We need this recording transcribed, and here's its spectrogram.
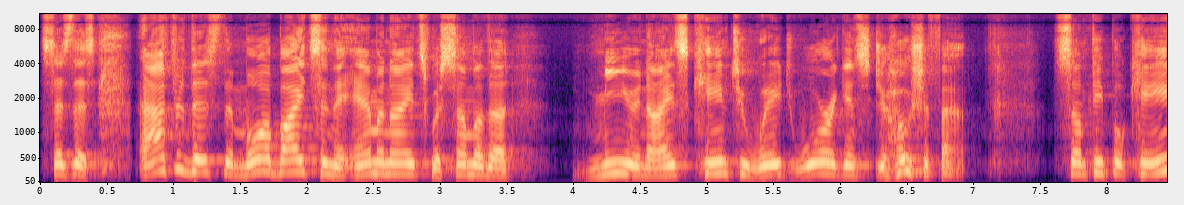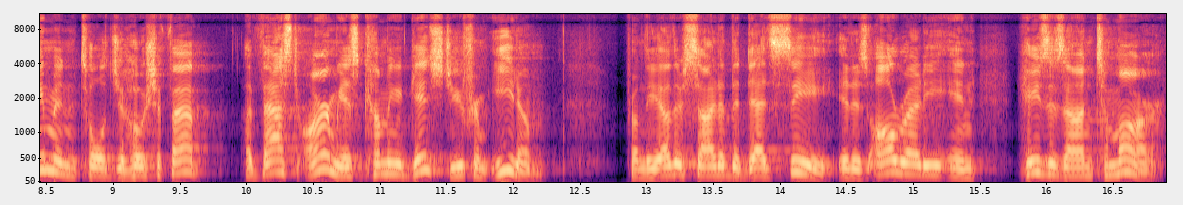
says this After this, the Moabites and the Ammonites, with some of the Meunites, came to wage war against Jehoshaphat. Some people came and told Jehoshaphat, A vast army is coming against you from Edom, from the other side of the Dead Sea. It is already in Hazezon Tamar.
